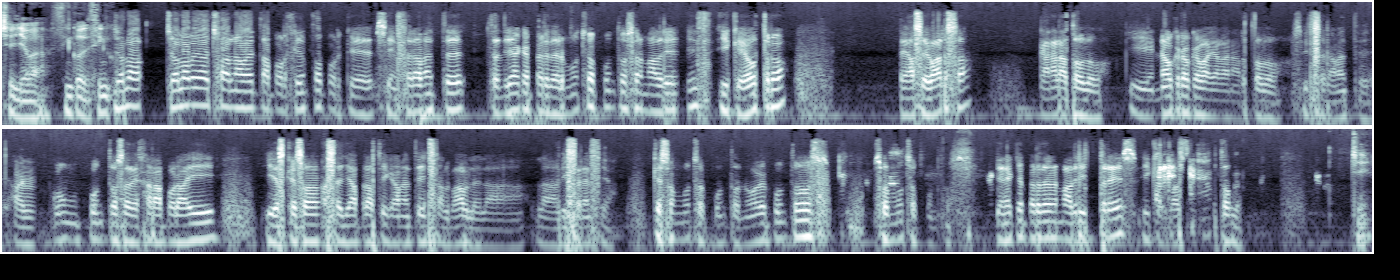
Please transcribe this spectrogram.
sí lleva 5 de 5. Yo lo, yo lo veo hecho al 90% porque, sinceramente, tendría que perder muchos puntos el Madrid y que otro, le hace Barça, ganara todo. y no creo que vaya a ganar todo, sinceramente. Algún punto se dejará por ahí y es que eso hace ya prácticamente insalvable la, la diferencia. Que son muchos puntos, nueve puntos son muchos puntos. Tiene que perder el Madrid tres y que el Barça todo. Sí,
